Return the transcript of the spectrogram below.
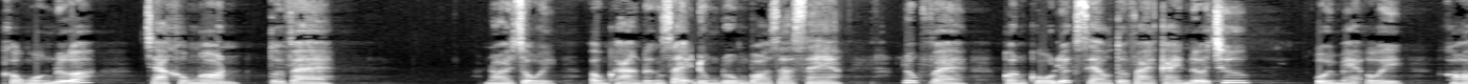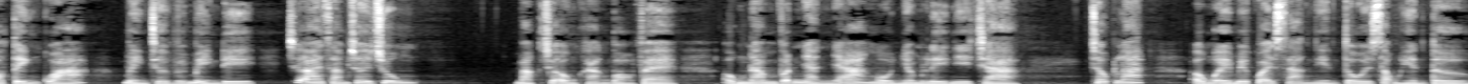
không uống nữa, trà không ngon, tôi về. Nói rồi, ông Khang đứng dậy đùng đùng bỏ ra xe. Lúc về, còn cố liếc xéo tôi vài cái nữa chứ. Ôi mẹ ơi, khó tính quá, mình chơi với mình đi, chứ ai dám chơi chung. Mặc cho ông Khang bỏ về, ông Năm vẫn nhàn nhã ngồi nhâm ly nhi trà. Chốc lát, ông ấy mới quay sang nhìn tôi giọng hiền từ.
